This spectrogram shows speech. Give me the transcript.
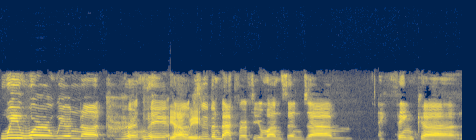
We were. We're not currently. Yeah, uh, we, we've been back for a few months, and um, I think, uh,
